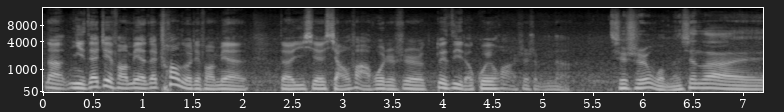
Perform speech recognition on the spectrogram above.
那你在这方面在创作这方面的一些想法或者是对自己的规划是什么呢？其实我们现在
